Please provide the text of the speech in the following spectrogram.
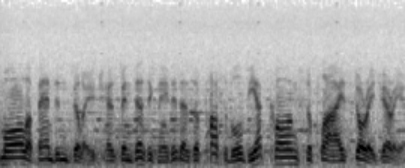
Small abandoned village has been designated as a possible Viet Cong supply storage area.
